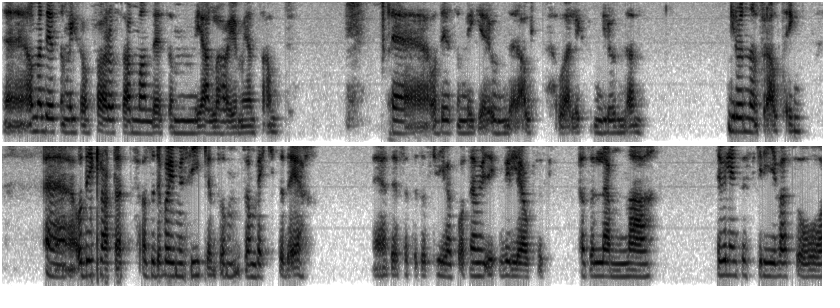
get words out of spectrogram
Eh, ja, men det som liksom för oss samman, det som vi alla har gemensamt. Eh, och det som ligger under allt och är liksom grunden, grunden för allting. Eh, och det är klart att alltså det var ju musiken som, som väckte det, eh, det sättet att skriva på. Sen ville jag också alltså lämna, jag ville inte skriva så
